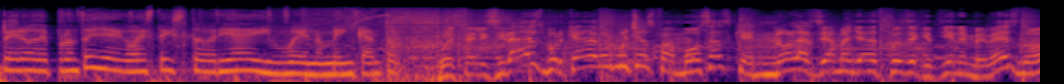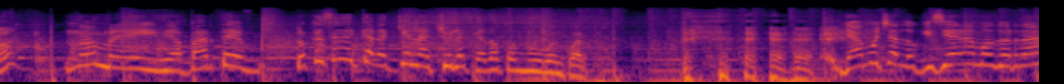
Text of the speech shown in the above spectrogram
pero de pronto llegó esta historia y bueno, me encantó. Pues felicidades porque ha de haber muchas famosas que no las llaman ya después de que tienen bebés, ¿no? No, hombre, y aparte, lo que sea de cada quien, la chule quedó con muy buen cuerpo. ya muchas lo quisiéramos, ¿verdad?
